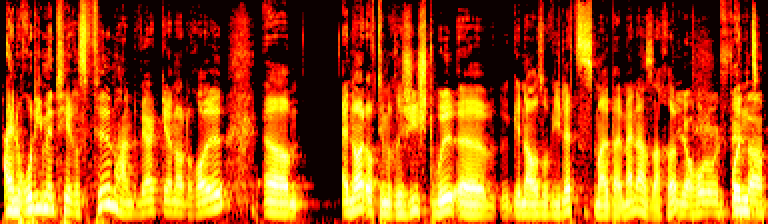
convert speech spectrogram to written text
ein rudimentäres Filmhandwerk, Gernot Roll, ähm, erneut auf dem Regiestuhl, äh, genauso wie letztes Mal bei Männersache. Wiederholungstäter. Und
